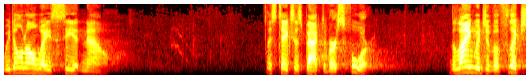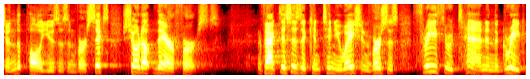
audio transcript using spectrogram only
we don't always see it now. This takes us back to verse 4. The language of affliction that Paul uses in verse 6 showed up there first. In fact, this is a continuation. Verses 3 through 10 in the Greek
